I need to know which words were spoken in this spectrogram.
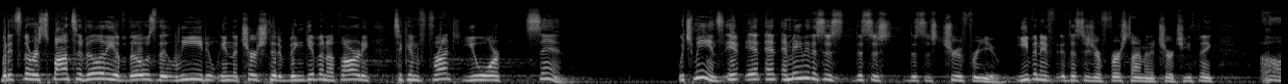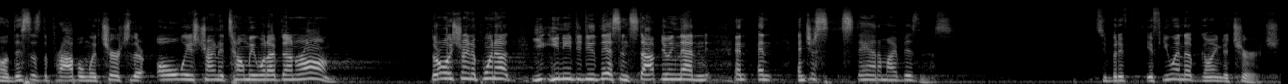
But it's the responsibility of those that lead in the church that have been given authority to confront your sin. Which means, it, it, and, and maybe this is, this, is, this is true for you, even if this is your first time in a church, you think, oh, this is the problem with church. They're always trying to tell me what I've done wrong. They're always trying to point out, you, you need to do this and stop doing that and, and, and, and just stay out of my business. See, but if, if you end up going to church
